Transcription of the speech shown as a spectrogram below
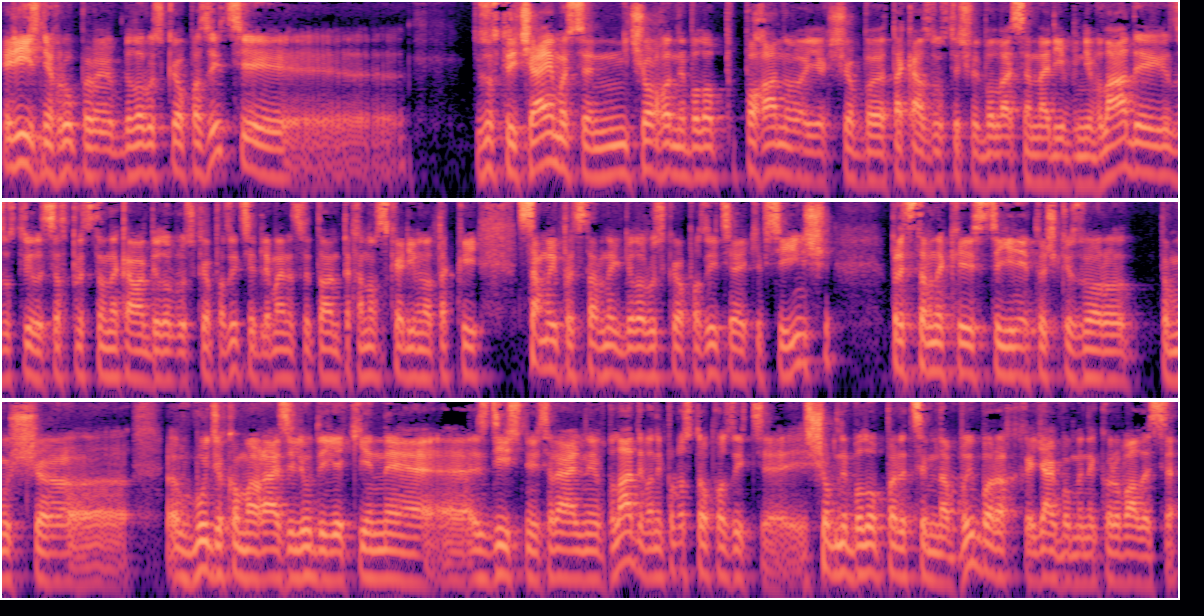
різні групи білоруської опозиції зустрічаємося. Нічого не було б поганого, якщо б така зустріч відбулася на рівні влади. Зустрілися з представниками білоруської опозиції. Для мене Світлана Тихановська рівно такий самий представник білоруської опозиції, як і всі інші представники з цієї точки зору, тому що е, в будь-якому разі люди, які не е, здійснюють реальної влади, вони просто опозиція. Щоб не було перед цим на виборах, як би ми не керувалися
